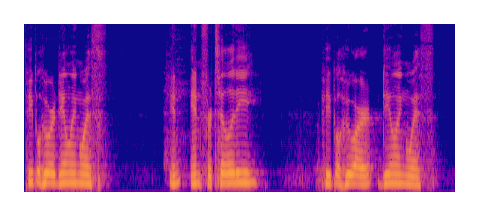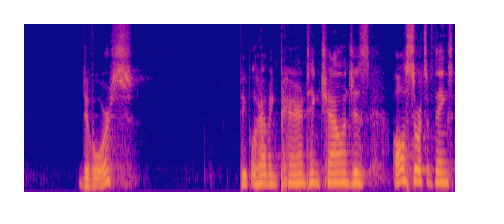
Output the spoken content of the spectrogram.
people who are dealing with in- infertility, people who are dealing with divorce, people who are having parenting challenges, all sorts of things.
